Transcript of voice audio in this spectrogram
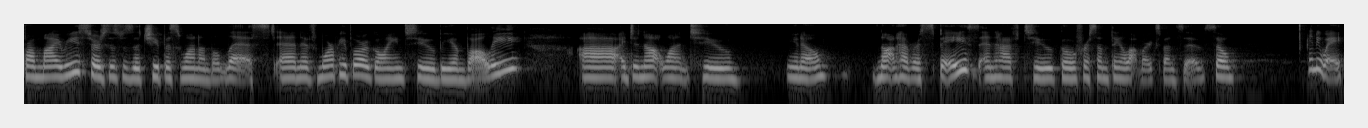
from my research, this was the cheapest one on the list. And if more people are going to be in Bali, uh, I did not want to, you know, not have a space and have to go for something a lot more expensive. So, anyway,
